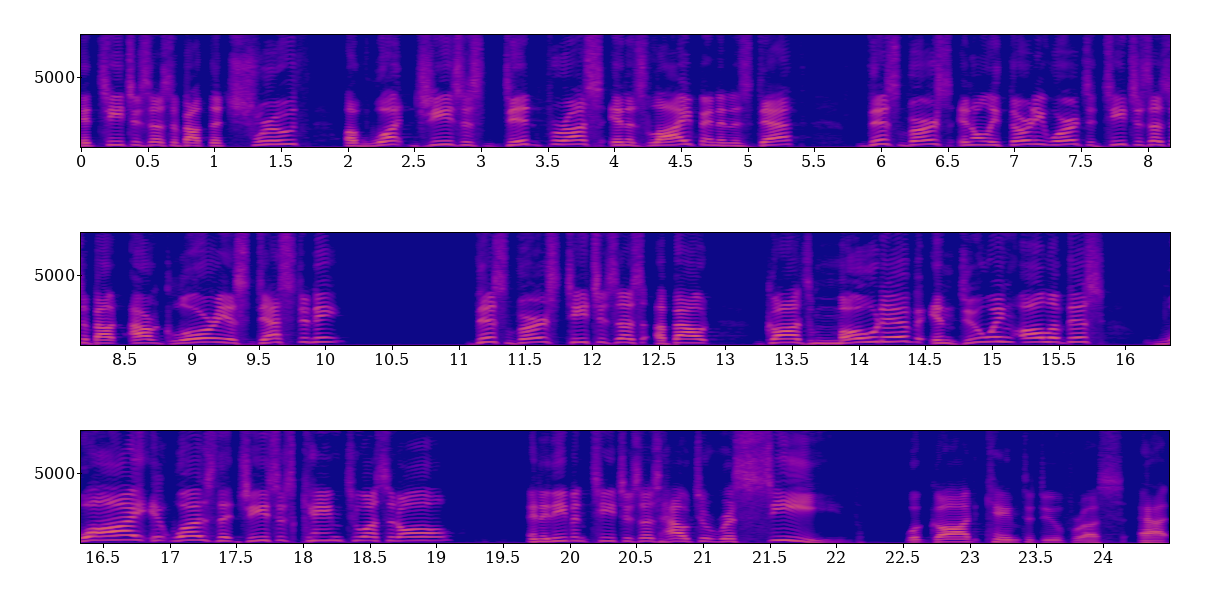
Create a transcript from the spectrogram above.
It teaches us about the truth of what Jesus did for us in his life and in his death. This verse, in only 30 words, it teaches us about our glorious destiny. This verse teaches us about God's motive in doing all of this, why it was that Jesus came to us at all. And it even teaches us how to receive what God came to do for us at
